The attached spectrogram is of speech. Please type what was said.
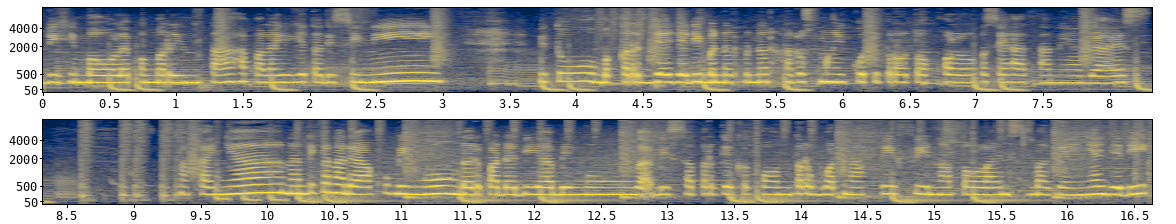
dihimbau oleh pemerintah. Apalagi kita di sini itu bekerja jadi benar-benar harus mengikuti protokol kesehatan ya guys makanya nanti kan ada aku bingung daripada dia bingung nggak bisa pergi ke counter buat ngaktifin atau lain sebagainya. Jadi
